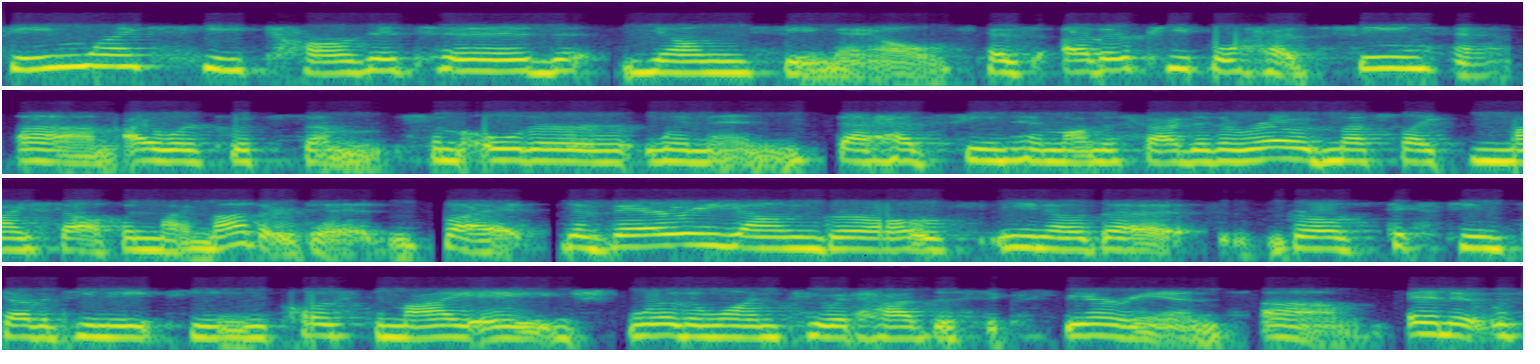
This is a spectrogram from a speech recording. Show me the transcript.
seemed like he targeted young females because other people had seen him. Um, I worked with some, some older women that had seen him on the side of the road, much like myself and my mother did. But the very young girls, you know, the girls 16, 17, 18, close to my age, were the ones who had had this experience. Um, and it was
